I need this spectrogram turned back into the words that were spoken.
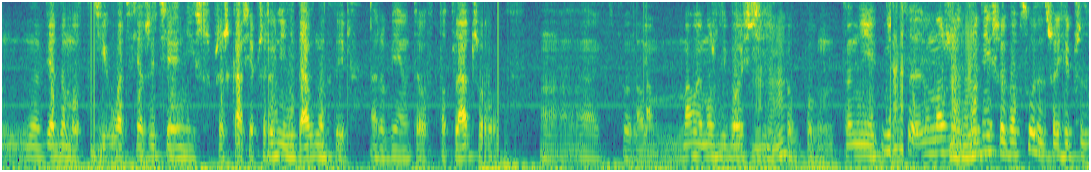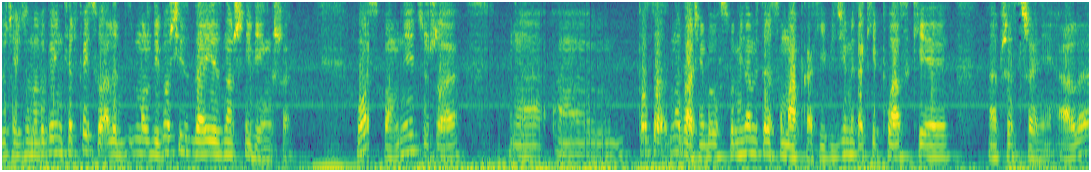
no, wiadomo, bardziej ułatwia życie niż przeszkadza się. Szczególnie niedawno tutaj robiłem to w Potlaczu, e, e, który ma małe możliwości. Mhm. Bo, bo to nie, nie jest może Mhm. trudniejsze w obsłudze, trzeba się przyzwyczaić do nowego interfejsu, ale możliwości zdaje znacznie większe. Mogę wspomnieć, że poza, no właśnie, bo wspominamy teraz o mapkach i widzimy takie płaskie e, przestrzenie, ale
